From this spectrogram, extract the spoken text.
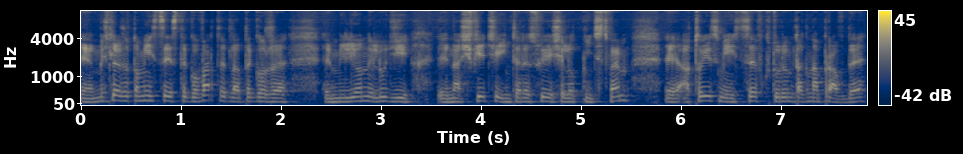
E, myślę, że to miejsce jest tego warte, dlatego że miliony ludzi na świecie interesuje się lotnictwem, e, a to jest miejsce, w którym tak naprawdę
